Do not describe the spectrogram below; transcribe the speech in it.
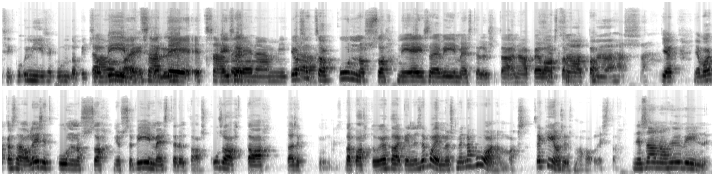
Se, niin se kunto pitää Se on olla, että sä tee, et sä Ei tee se- enää mitään. Jos et sä ole kunnossa, niin ei se viimeistely sitä enää pelasta. Sit sä mutta, myöhässä. jep, ja vaikka sä olisit kunnossa, jos se viimeistely taas kusahtaa tai se tapahtuu jotakin, niin se voi myös mennä huonommaksi. Sekin on siis mahdollista. Ne sanoi hyvin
